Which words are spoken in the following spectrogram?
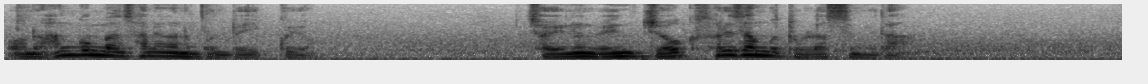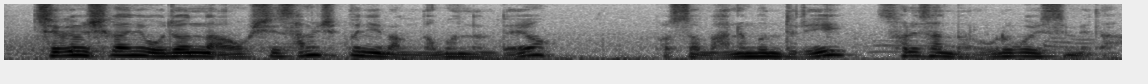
어느 한 곳만 산행하는 분도 있고요. 저희는 왼쪽 서리산부터 올랐습니다. 지금 시간이 오전 9시 30분이 막 넘었는데요. 벌써 많은 분들이 서리산으로 오르고 있습니다.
